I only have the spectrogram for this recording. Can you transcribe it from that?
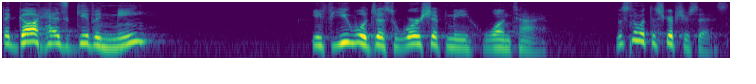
that God has given me if you will just worship me one time. Listen to what the scripture says.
